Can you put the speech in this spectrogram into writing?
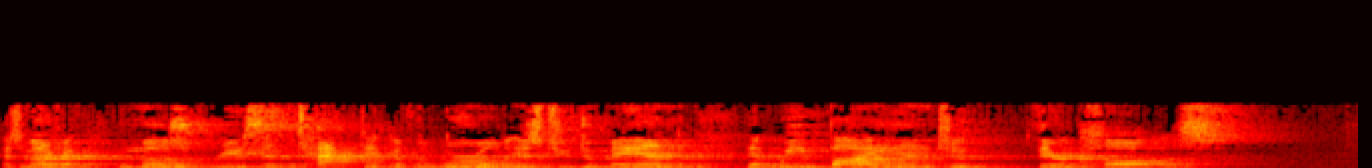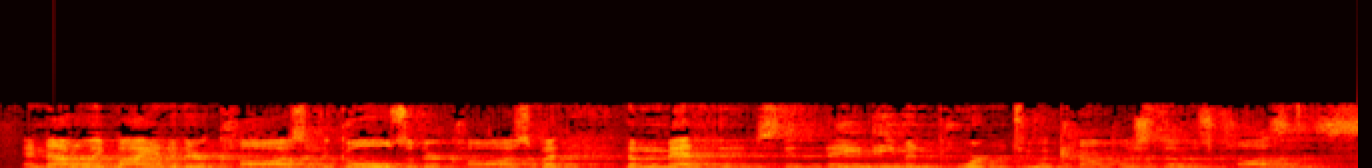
As a matter of fact, the most recent tactic of the world is to demand that we buy into their cause, and not only buy into their cause and the goals of their cause, but the methods that they deem important to accomplish those causes.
